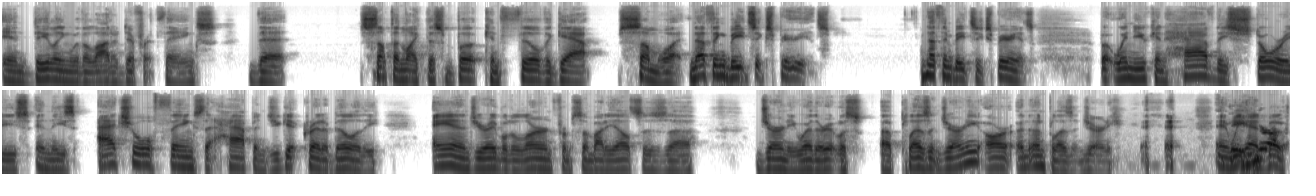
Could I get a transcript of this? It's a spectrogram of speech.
in dealing with a lot of different things that something like this book can fill the gap somewhat. Nothing beats experience. Nothing beats experience. But when you can have these stories and these actual things that happened, you get credibility and you're able to learn from somebody else's uh, journey, whether it was a pleasant journey or an unpleasant journey. and we had you're, both.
